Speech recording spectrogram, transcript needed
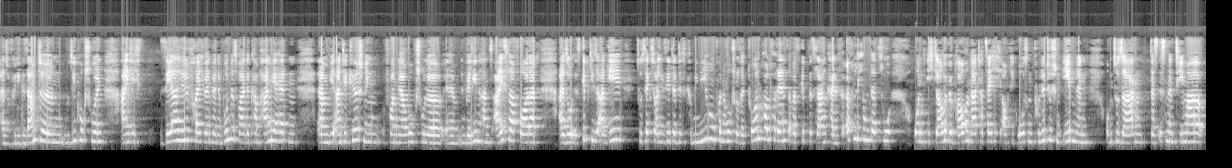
also für die gesamte Musikhochschulen eigentlich sehr hilfreich, wenn wir eine bundesweite Kampagne hätten, ähm, wie Antje Kirschning von der Hochschule ähm, in Berlin Hans Eisler fordert. Also es gibt diese AG zu sexualisierter Diskriminierung von der Hochschulrektorenkonferenz, aber es gibt bislang keine Veröffentlichung dazu. Und ich glaube, wir brauchen da tatsächlich auch die großen politischen Ebenen, um zu sagen, das ist ein Thema,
